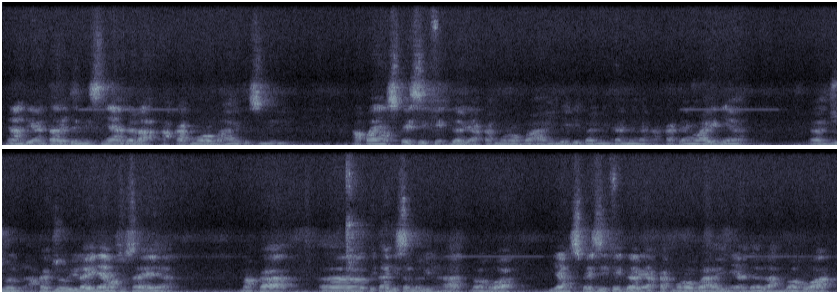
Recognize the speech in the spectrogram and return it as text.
Nah, di antara jenisnya adalah akad murabahah itu sendiri. Apa yang spesifik dari akad murabahah ini dibandingkan dengan akad yang lainnya, eh, jual akad jual beli lainnya maksud saya ya. Maka eh, kita bisa melihat bahwa yang spesifik dari akad murabahah ini adalah bahwa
